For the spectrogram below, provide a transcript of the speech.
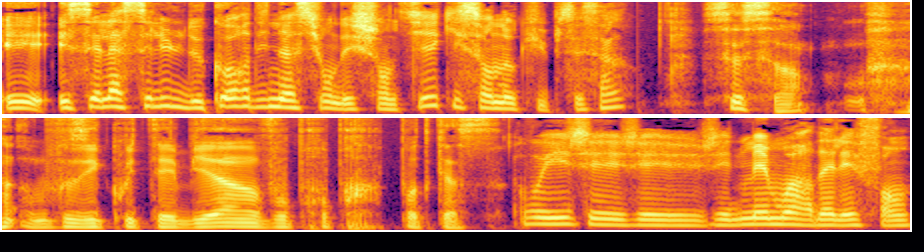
Et, c'est la cellule de coordination des chantiers qui s'en occupe, c'est ça? C'est ça. Vous écoutez bien vos propres podcasts. Oui, j'ai une mémoire d'éléphant.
